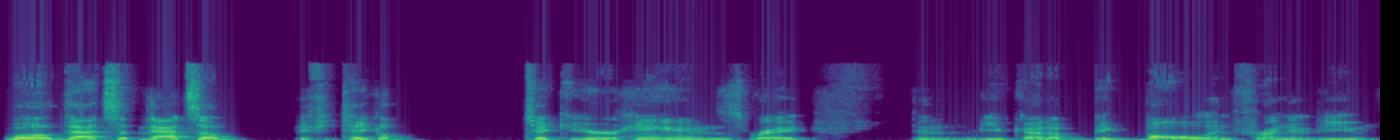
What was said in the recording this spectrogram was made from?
Well, that's that's a if you take a take your hands, right, and you've got a big ball in front of you,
